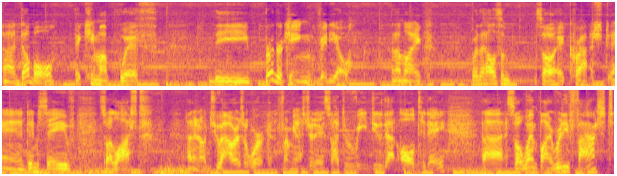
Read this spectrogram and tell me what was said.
uh, double, it came up with the Burger King video, and I'm like, where the hell is some? So it crashed and it didn't save, so I lost I don't know, two hours of work from yesterday. So I had to redo that all today. Uh, so it went by really fast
